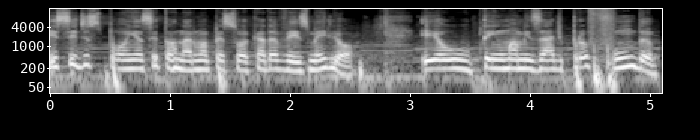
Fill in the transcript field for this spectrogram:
e se disponha a se tornar uma pessoa cada vez melhor. Eu tenho uma amizade profunda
